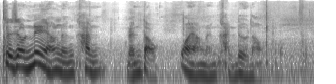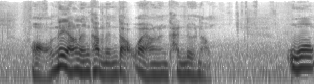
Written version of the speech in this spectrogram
这叫内行人看门道，外行人看热闹。哦，内行人看门道，外行人看热闹。我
